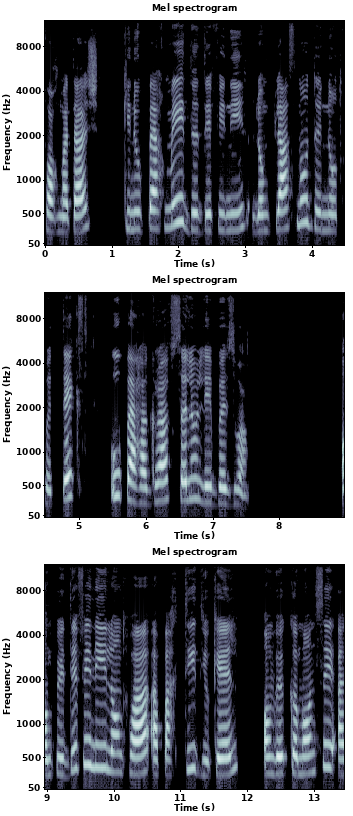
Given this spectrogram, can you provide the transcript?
formatage qui nous permet de définir l'emplacement de notre texte ou paragraphe selon les besoins. On peut définir l'endroit à partir duquel on veut commencer à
